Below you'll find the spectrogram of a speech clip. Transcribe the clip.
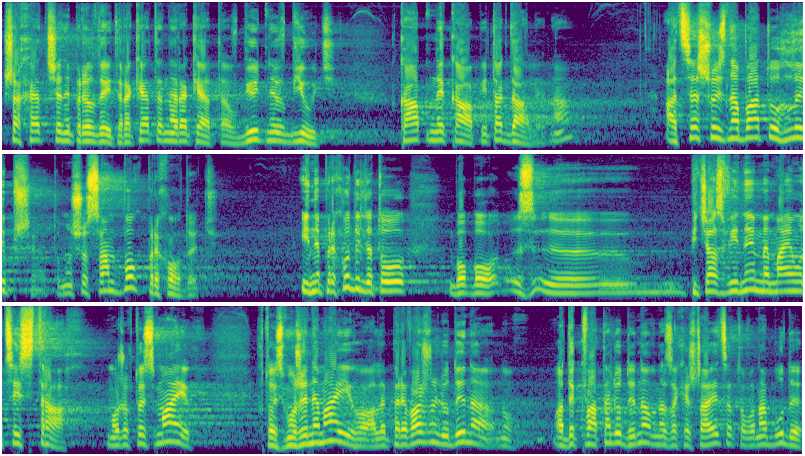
шахет чи не прилетить, ракета не ракета, вб'ють, не вб'ють, кап не кап і так далі. А це щось набагато глибше, тому що сам Бог приходить. І не приходить для того, бо, бо е, під час війни ми маємо цей страх. Може, хтось має, хтось може не має його, але переважно людина, ну, адекватна людина, вона захищається, то вона буде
